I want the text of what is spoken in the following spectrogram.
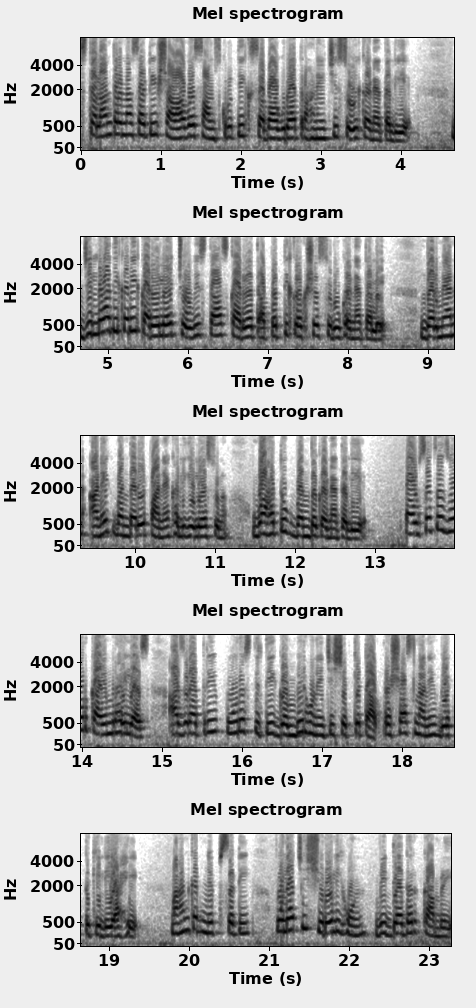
स्थलांतरणासाठी शाळा व सांस्कृतिक सभागृहात राहण्याची सोय करण्यात आली आहे. जिल्हाधिकारी कार्यालयात चोवीस तास कार्यरत आपत्ती कक्ष सुरू करण्यात आले. दरम्यान अनेक बंधारे पाण्याखाली गेले असून वाहतूक बंद करण्यात आली आहे. पावसाचा जोर कायम राहिल्यास आज रात्री पूरस्थिती गंभीर होण्याची शक्यता प्रशासनाने व्यक्त केली आहे. महानकर निप्ससाठी पुलाची शिरोलीहून विद्याधर कांबळे.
